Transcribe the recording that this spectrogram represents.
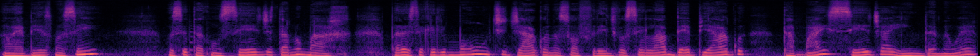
Não é mesmo assim? Você está com sede, está no mar. Parece aquele monte de água na sua frente. Você lá bebe água, dá mais sede ainda, não é?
